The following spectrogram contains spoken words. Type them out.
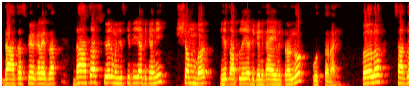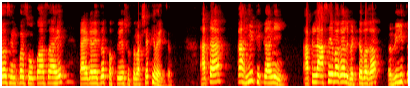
दहाचा स्क्वेअर करायचा. दहाचा स्क्वेअर म्हणजेच किती? या ठिकाणी शंभर. हेच आपलं या ठिकाणी काय आहे मित्रांनो? उत्तर आहे. कळलं? साधं सिंपल सोपं असं आहे. काय करायचं? फक्त हे सूत्र लक्षात ठेवायचं. आता काही ठिकाणी आपल्याला असंही बघायला भेटतं बघा. रीत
